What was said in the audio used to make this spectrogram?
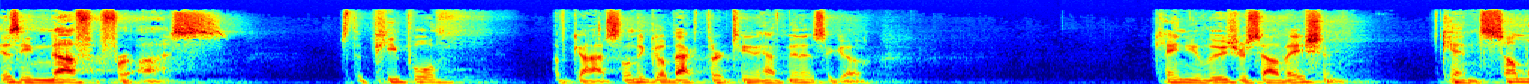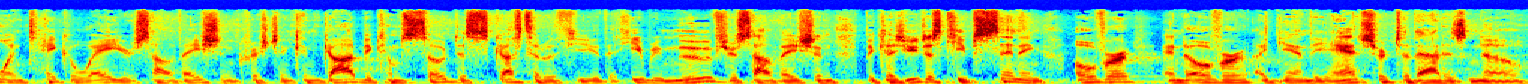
is enough for us. It's the people of God. So let me go back 13 and a half minutes ago. Can you lose your salvation? Can someone take away your salvation, Christian? Can God become so disgusted with you that he removes your salvation because you just keep sinning over and over again? The answer to that is no.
